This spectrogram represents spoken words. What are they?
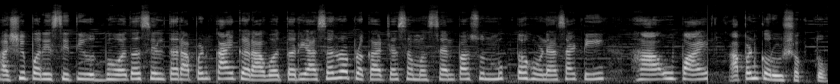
अशी परिस्थिती उद्भवत असेल तर आपण काय करावं? तर या सर्व प्रकारच्या समस्यांपासून मुक्त होण्यासाठी हा उपाय आपण करू शकतो.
